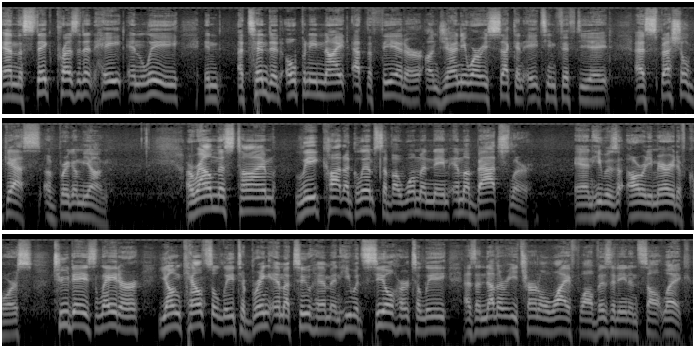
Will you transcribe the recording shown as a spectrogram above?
and the stake president Haight and Lee in, attended opening night at the theater on January 2, 1858, as special guests of Brigham Young. Around this time, Lee caught a glimpse of a woman named Emma Batchelor, and he was already married, of course. Two days later, Young counseled Lee to bring Emma to him, and he would seal her to Lee as another eternal wife while visiting in Salt Lake.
